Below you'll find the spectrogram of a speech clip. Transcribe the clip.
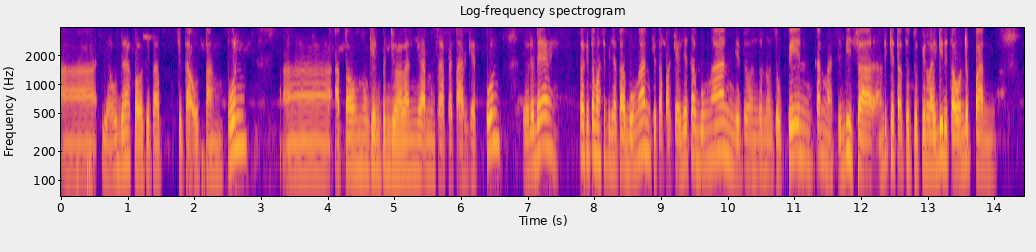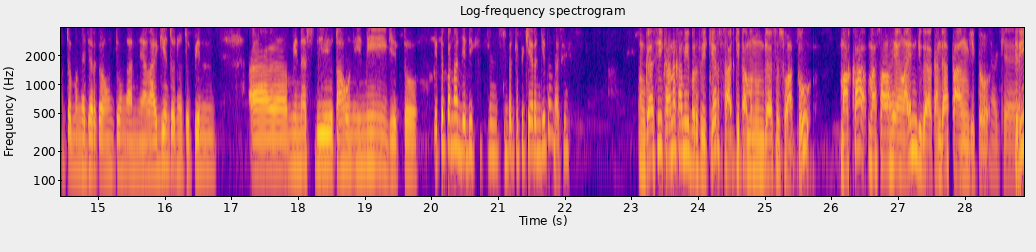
uh, ya udah kalau kita kita utang pun uh, atau mungkin penjualan nggak mencapai target pun ya udah deh kalau kita masih punya tabungan kita pakai aja tabungan gitu untuk nutupin kan masih bisa nanti kita tutupin lagi di tahun depan untuk mengejar keuntungannya lagi untuk nutupin uh, minus di tahun ini gitu itu pernah jadi sempat kepikiran gitu nggak sih enggak sih karena kami berpikir saat kita menunda sesuatu maka masalah yang lain juga akan datang gitu. Okay. Jadi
